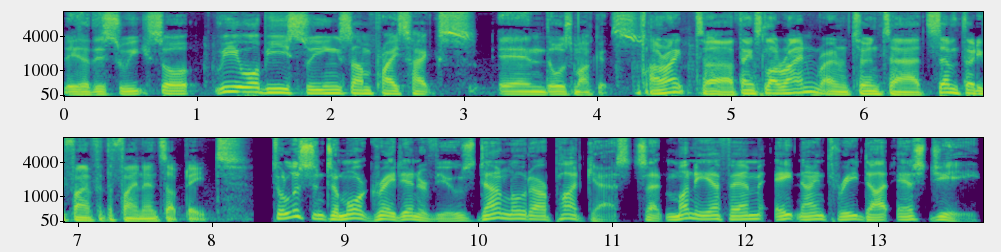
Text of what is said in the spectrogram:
later this week. So we will be seeing some price hikes in those markets. All right. Uh, thanks a lot, Ryan. Ryan returns at 7.35 for the finance update. To listen to more great interviews, download our podcasts at moneyfm893.sg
